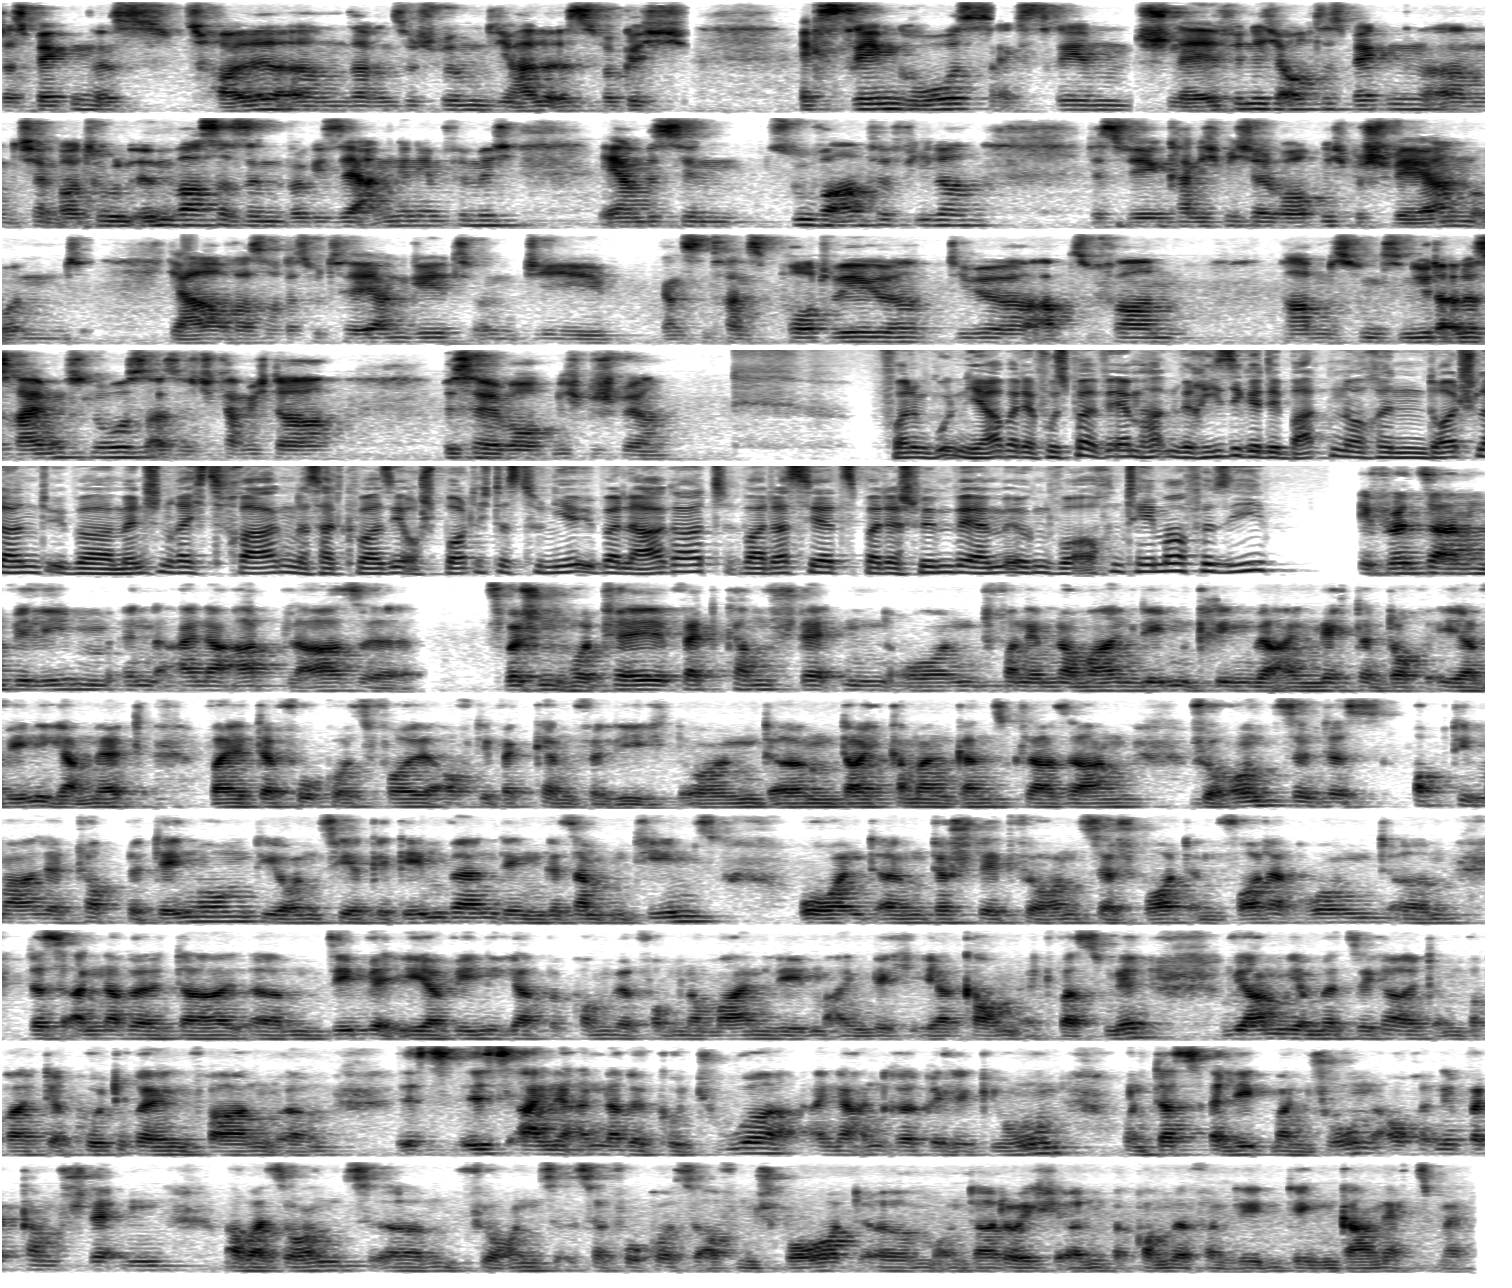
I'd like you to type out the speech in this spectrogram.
Das Becken ist toll, ähm, darin zu schwimmen. Die Halle ist wirklich extrem groß, extrem schnell finde ich auch das Becken. Ähm, die Temperaturen im Wasser sind wirklich sehr angenehm für mich, eher ein bisschen zu warm für viele. Deswegen kann ich mich ja überhaupt nicht beschweren und ja, was auch das Hotel angeht und die ganzen Transportwege, die wir abzufahren haben, das funktioniert alles reibungslos. Also ich kann mich da bisher überhaupt nicht beschweren. Vor einem guten Jahr bei der Fußball-WM hatten wir riesige Debatten auch in Deutschland über Menschenrechtsfragen. Das hat quasi auch sportlich das Turnier überlagert. War das jetzt bei der Schwimm-WM irgendwo auch ein Thema für Sie? Ich würde sagen, wir leben in einer Art Blase. Zwischen Hotel, Wettkampfstätten und von dem normalen Leben kriegen wir eigentlich dann doch eher weniger mit, weil der Fokus voll auf die Wettkämpfe liegt. Und ähm, da kann man ganz klar sagen, für uns sind es optimale Top-Bedingungen, die uns hier gegeben werden, den gesamten Teams. Und ähm, da steht für uns der Sport im Vordergrund. Ähm, das andere, da ähm, sehen wir eher weniger, bekommen wir vom normalen Leben eigentlich eher kaum etwas mit. Wir haben hier mit Sicherheit im Bereich der kulturellen Fragen, ähm, es ist eine andere Kultur, eine andere Religion und das erlebt man schon auch in den Wettkampfstätten. Aber sonst ähm, für uns ist der Fokus auf den Sport ähm, und dadurch ähm, bekommen wir von den Dingen gar nichts mehr.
